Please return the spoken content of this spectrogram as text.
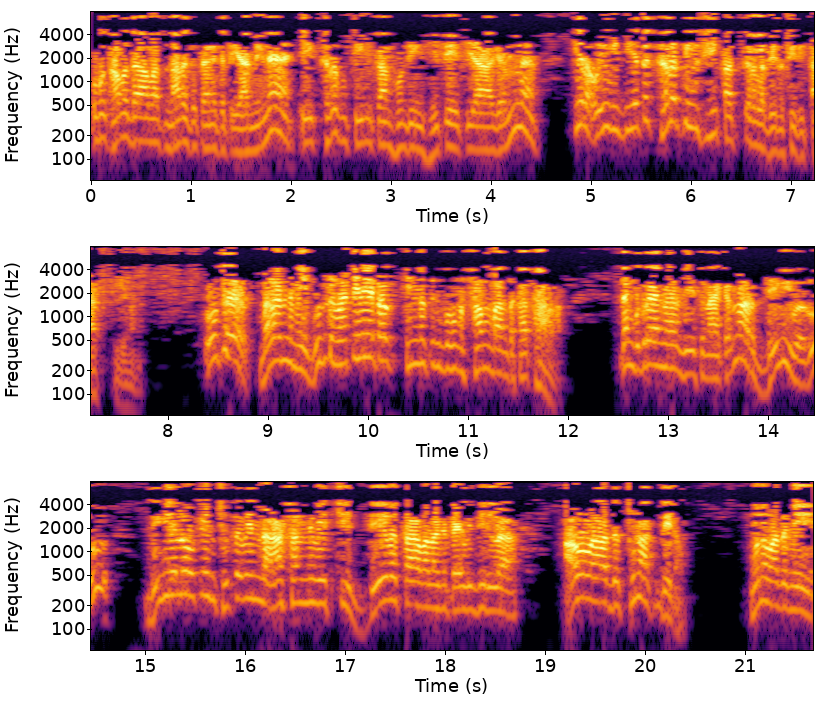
ඔබ කවදාවත් නරක තැනකට යන්නේ නැහැ. ඒ කරපු පින්කම් හොඳින් හිතේ තියාගන්න කියලා ওই විදිහට කලපින් සිහිපත් කරලා දෙන සිරිතක් තියෙනවා. ඕක බලන්න මේ බුද්ධ වචනයටත් පින්නතුනි බොහොම සම්බන්ධ කතාවක්. දැන් බුදුරජාණන් වහන්සේ දේශනා කරන අර දෙවිවරු දිව්‍ය ලෝකෙන් චුත වෙන්න ආසන්න වෙච්ච දේවතාව ළඟට ඇවිදිලා අවවාද තුනක් දෙනවා. මොනවද මේ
